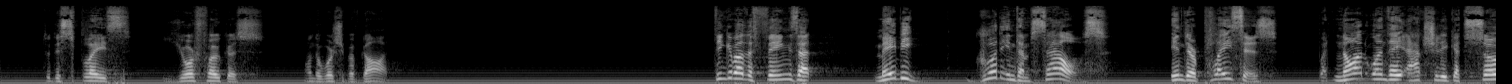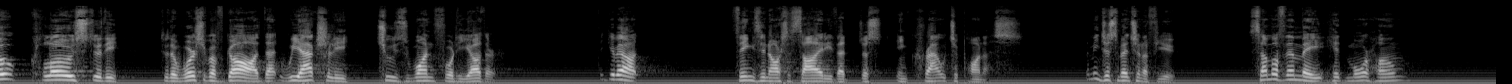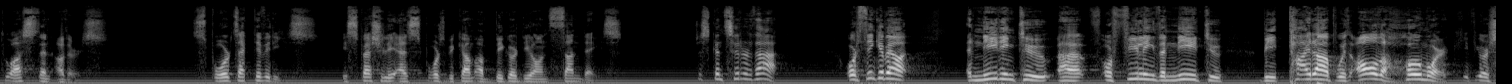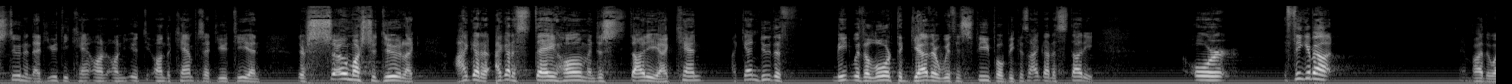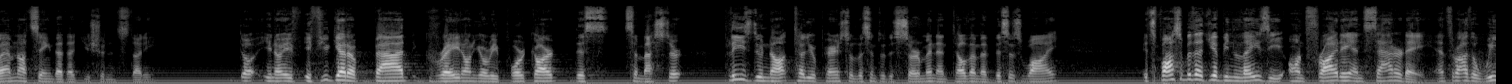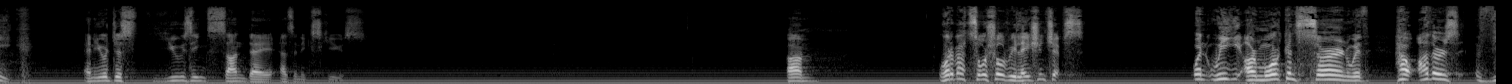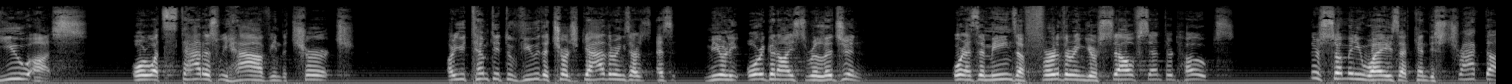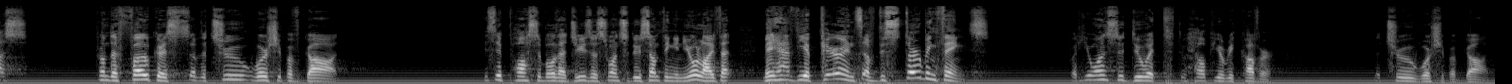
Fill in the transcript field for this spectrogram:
to displace your focus on the worship of God. Think about the things that may be good in themselves, in their places, but not when they actually get so close to the, to the worship of God that we actually choose one for the other. Think about things in our society that just encroach upon us. Let me just mention a few. Some of them may hit more home to us than others. Sports activities, especially as sports become a bigger deal on Sundays. Just consider that. Or think about needing to, uh, or feeling the need to be tied up with all the homework if you're a student at UT, on, on, UT, on the campus at UT and there's so much to do, like I gotta, I gotta stay home and just study. I can't, I can't do the meet with the Lord together with His people because I gotta study. Or think about, and by the way, I'm not saying that, that you shouldn't study. you know, if, if you get a bad grade on your report card this semester, please do not tell your parents to listen to the sermon and tell them that this is why. It's possible that you have been lazy on Friday and Saturday and throughout the week, and you're just using Sunday as an excuse. Um, what about social relationships? When we are more concerned with how others view us or what status we have in the church, are you tempted to view the church gatherings as, as merely organized religion or as a means of furthering your self centered hopes? There's so many ways that can distract us from the focus of the true worship of God. Is it possible that Jesus wants to do something in your life that may have the appearance of disturbing things, but He wants to do it to help you recover the true worship of God?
